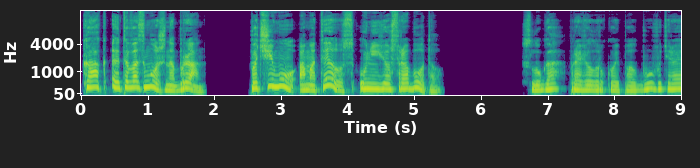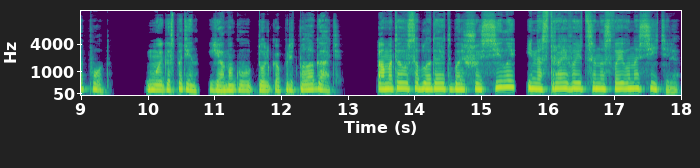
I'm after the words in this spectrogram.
Как это возможно, Бран? Почему Аматеус у нее сработал? Слуга провел рукой по лбу, вытирая пот. Мой господин, я могу только предполагать. Аматеус обладает большой силой и настраивается на своего носителя.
